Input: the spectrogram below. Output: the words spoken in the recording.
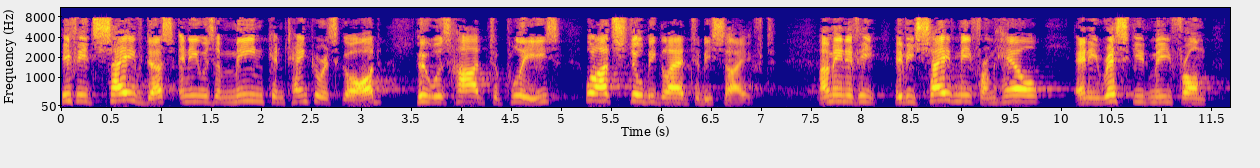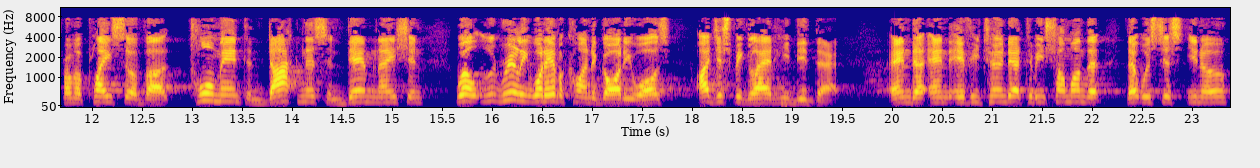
if he'd saved us and he was a mean, cantankerous God who was hard to please, well, I'd still be glad to be saved. I mean, if he, if he saved me from hell and he rescued me from, from a place of uh, torment and darkness and damnation, well, really, whatever kind of God he was, I'd just be glad he did that. And, uh, and if he turned out to be someone that, that was just, you know,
